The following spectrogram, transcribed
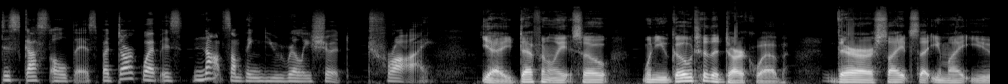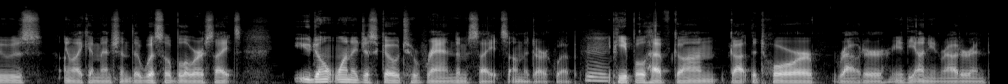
discussed all this, but dark web is not something you really should try. Yeah, you definitely. So when you go to the dark web, there are sites that you might use, you know, like I mentioned, the whistleblower sites. You don't want to just go to random sites on the dark web. Hmm. People have gone, got the Tor router, you know, the Onion router, and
